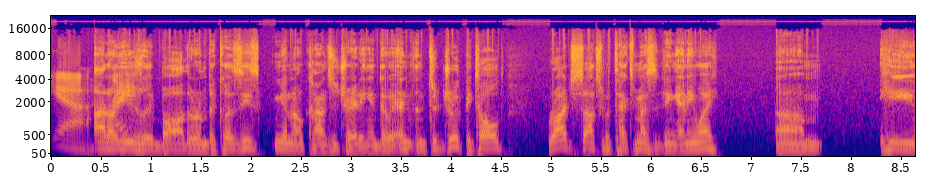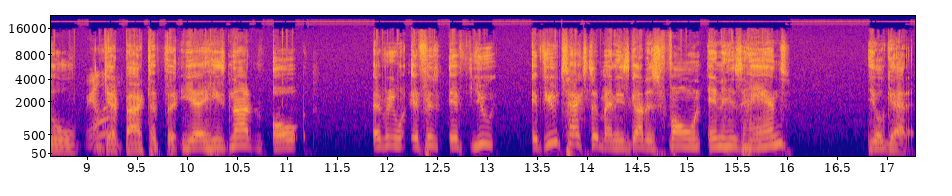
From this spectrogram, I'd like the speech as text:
Yeah. I don't right? usually bother him because he's, you know, concentrating and doing. And, and to truth be told, Raj sucks with text messaging anyway. Um, he'll Really? get back to th- yeah. He's not all. Everyone, if his, if you if you text him and he's got his phone in his hand, you'll get it.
